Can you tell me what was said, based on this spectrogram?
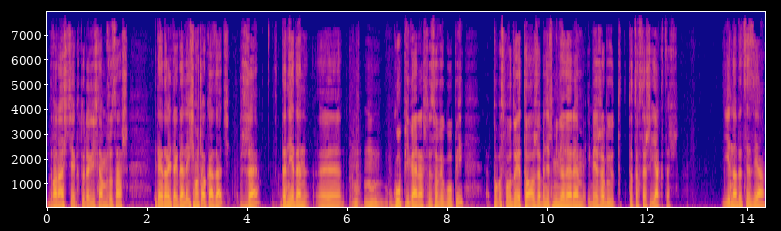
12, które gdzieś tam rzucasz i tak dalej, i tak dalej. I się może okazać, że ten jeden y, głupi garaż, w cudzysłowie głupi, spowoduje to, że będziesz milionerem i będziesz robił to, co chcesz i jak chcesz. Jedna decyzja,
